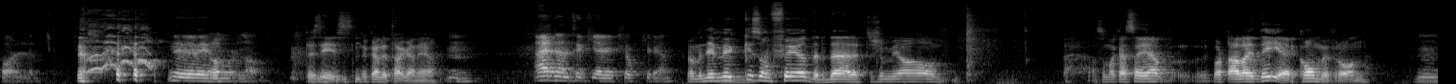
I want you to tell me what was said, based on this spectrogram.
ta det lugnt. Nu är vi i Norrland. Precis, nu kan du tagga ner. Mm. Nej, den tycker jag är klockren. Ja, men det är mycket som föder där eftersom jag har... Alltså man kan säga vart alla idéer kommer ifrån. Mm.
